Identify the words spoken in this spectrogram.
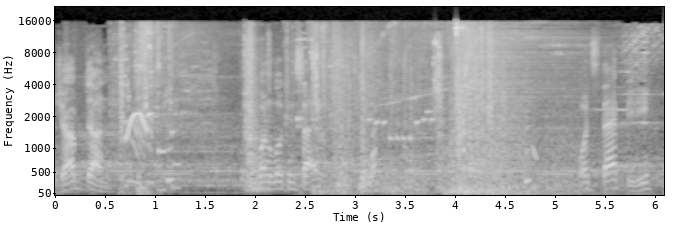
Job done. Want to look inside? What's that, BD?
